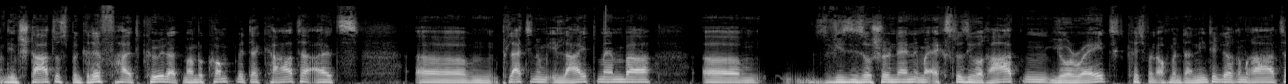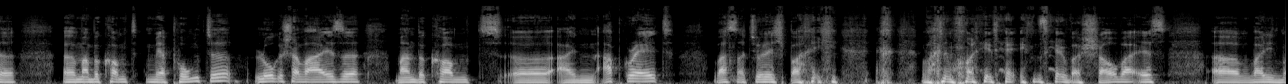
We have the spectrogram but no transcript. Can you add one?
den Statusbegriff halt ködert. Man bekommt mit der Karte als ähm, Platinum Elite Member ähm, wie sie so schön nennen, immer exklusive Raten. Your Rate kriegt man auch mit einer niedrigeren Rate. Äh, man bekommt mehr Punkte, logischerweise. Man bekommt äh, ein Upgrade, was natürlich bei, bei einem Holiday Inn sehr überschaubar ist, äh, weil die,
